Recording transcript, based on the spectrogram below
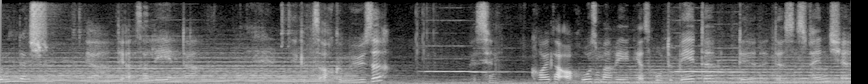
wunderschön. Ja, die Azaleen da. Hier gibt es auch Gemüse. Ein bisschen Kräuter, auch Rosmarin. Hier ist rote Beete. Das ist Fenchel.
